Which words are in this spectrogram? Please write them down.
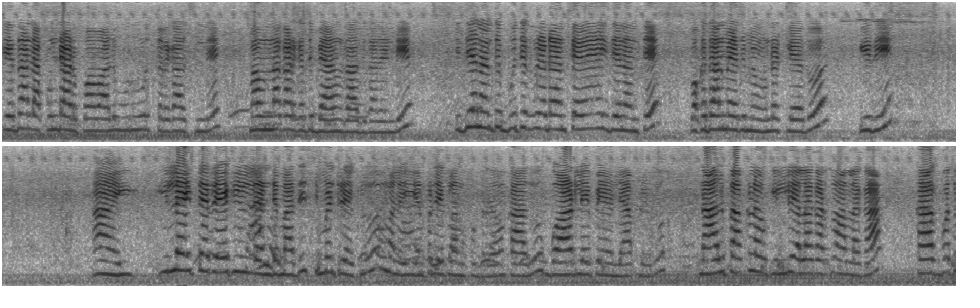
తీర్థాలు లేకుండా ఆడిపోవాలి ఊరు ఊరు తిరగాల్సిందే. మా ఉన్న కాడికైతే బేరం రాదు కదండి. ఇదేనంతే బూతి క్రీడ అంటే ఇదేనంతే. ఒకదాని మీద మేము ఉండట్లేదు. ఇది ఇల్లు అయితే రేకులు ఇల్లు అండి మాది సిమెంట్ రేకులు మళ్ళీ ఇనుప రేకులు అనుకుంటున్నాం. కాదు గోడలు అయిపోయాం లేపలేదు. నాలుగు పక్కల ఒక ఇల్లు ఎలా కడతాం అలాగా. కాకపోతే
